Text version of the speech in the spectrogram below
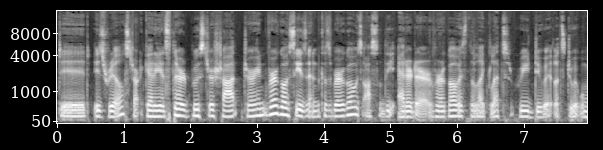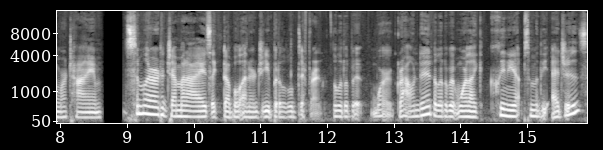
did Israel start getting its third booster shot during Virgo season? Because Virgo is also the editor. Virgo is the like, let's redo it, let's do it one more time. Similar to Gemini's like double energy, but a little different, a little bit more grounded, a little bit more like cleaning up some of the edges.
